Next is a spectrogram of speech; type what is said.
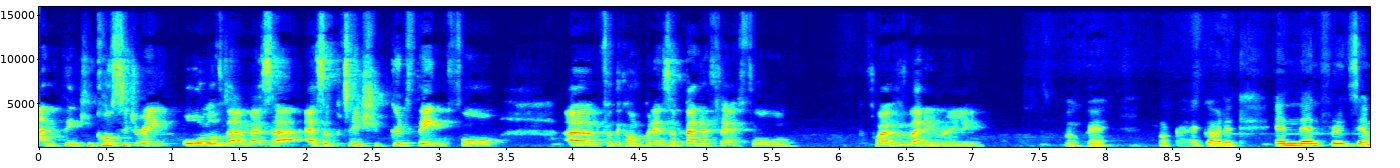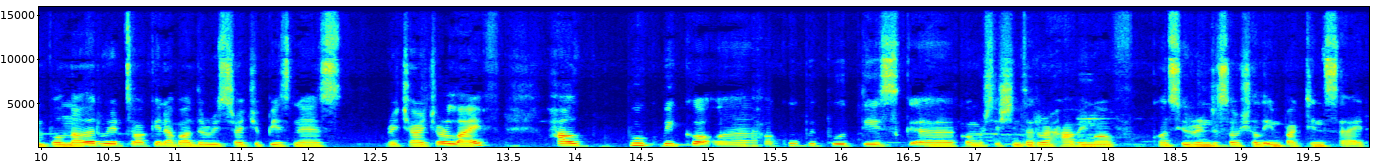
And thinking, considering all of them as a as a potential good thing for um, for the company, as a benefit for for everybody, really. Okay, okay, I got it. And then, for example, now that we're talking about the Restart Your Business, recharge your life, how could we go, uh, how could we put these uh, conversations that we're having of considering the social impact inside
